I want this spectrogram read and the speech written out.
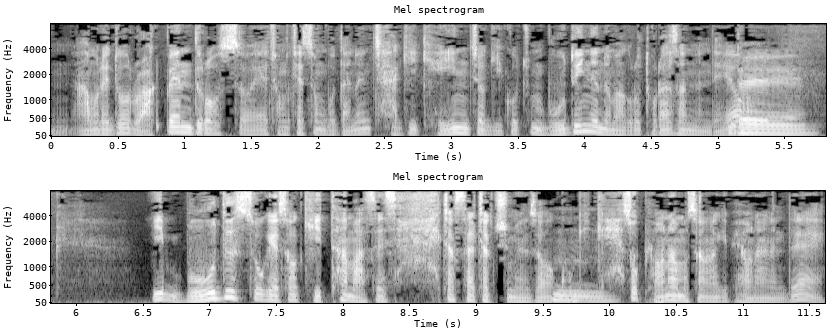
음, 아무래도 락 밴드로서의 정체성보다는 자기 개인적이고 좀 무드 있는 음악으로 돌아섰는데요. 네. 이 무드 속에서 기타 맛을 살짝 살짝 주면서 곡이 음. 계속 변화무쌍하게 변하는데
